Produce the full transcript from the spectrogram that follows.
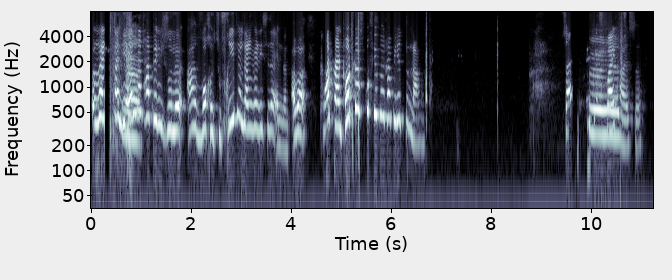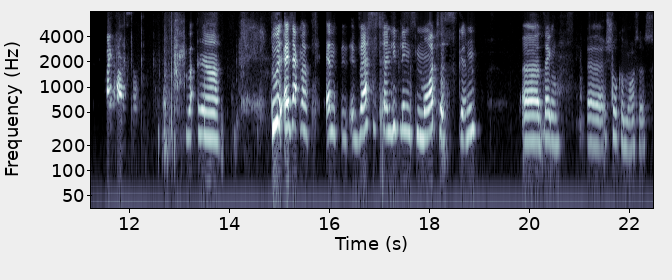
Und wenn ich dann Ja. geändert habe, bin ich so eine Woche zufrieden und dann will ich sie da ändern. Aber gerade mein Podcast-Profilbild habe ich jetzt schon lang. Seit ich Äh, Spike heiße. Wa- Ja. Du, äh, sag mal, ähm, was ist dein Lieblings-Mortis-Skin? Äh, Ding. Äh, Schurke Mortis.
